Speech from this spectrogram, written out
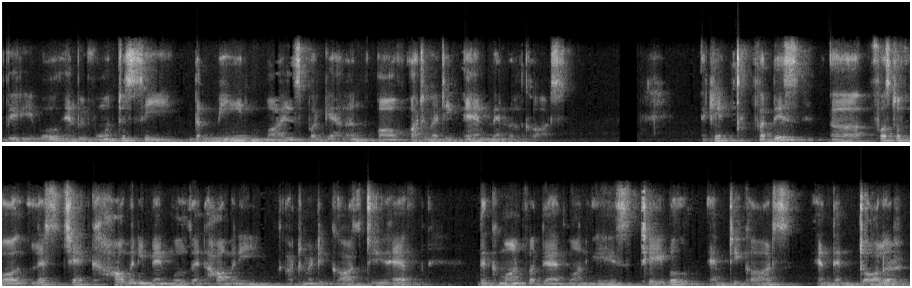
variable and we want to see the mean miles per gallon of automatic and manual cars. Okay, for this, uh, first of all, let's check how many manuals and how many automatic cars do you have. The command for that one is table mtcars and then dollar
